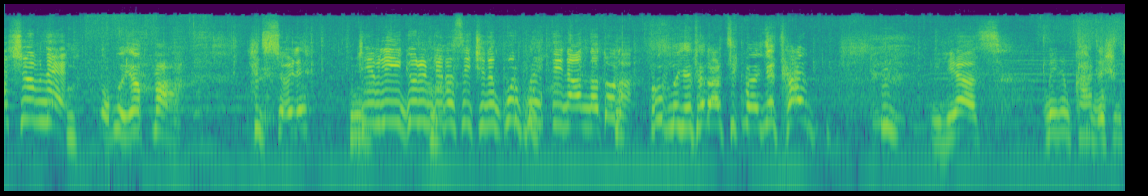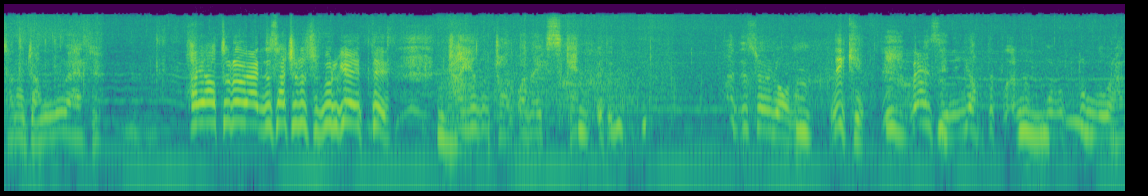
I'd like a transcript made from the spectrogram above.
aşığım de. Abla yapma. Hadi söyle. Cevriye'yi görünce nasıl içinin pırpır ettiğini anlat ona. Abla yeter artık be yeter. İlyas. Benim kardeşim sana canını verdi. Hayatını verdi, saçını süpürge etti. Çayını çorbanı eksik etmedi. Hadi söyle ona. De ki ben senin yaptıklarını unuttum Nurhan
